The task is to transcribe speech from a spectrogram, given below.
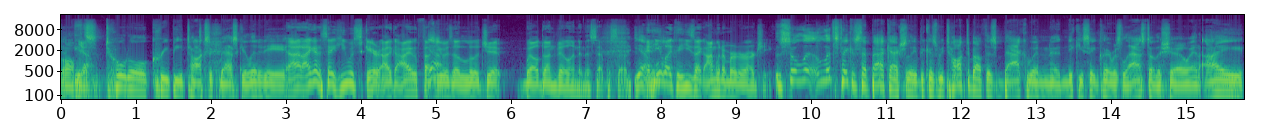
Awful. It's Yeah. total creepy, toxic masculinity. I, I got to say, he was scared. I, I thought Yeah. he was a legit, well done villain in this episode. Yeah, and he well- like he's like, I'm going to murder Archie. So le- let's take a step back, actually, because we talked about this back when uh, Nikki St. Clair was last on the show, and I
